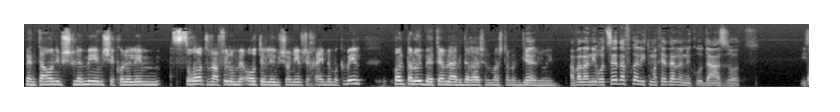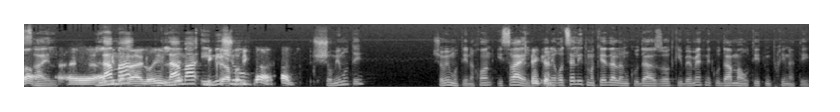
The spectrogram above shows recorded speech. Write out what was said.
פנתאונים שלמים שכוללים עשרות ואפילו מאות אלים שונים שחיים במקביל, הכל תלוי בהתאם להגדרה של מה שאתה מגדיר כן. אלוהים. אבל אני רוצה דווקא להתמקד על הנקודה הזאת, לא, ישראל. אה, למה- למה אם מישהו-. שומעים אותי? שומעים אותי, נכון? ישראל, כן, כן. אני רוצה להתמקד על הנקודה הזאת, כי היא באמת נקודה מהותית מבחינתי.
